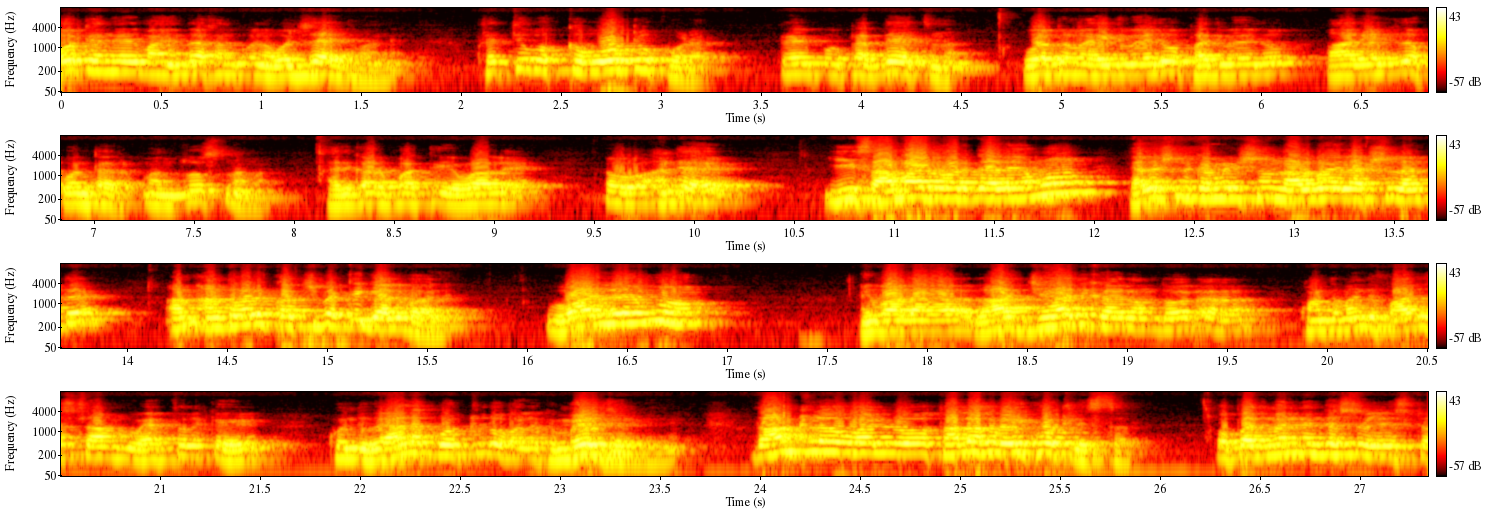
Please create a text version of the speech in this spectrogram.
ఓటు అనేది మనం ఇందాక అనుకున్న వజ్రాయుధం అని. ప్రతి ఒక్క ఓటు కూడా రేపు పెద్ద ఎత్తున ఓటు ఐదు వేలు పదివేలు ఆ రేంజ్లో కొంటారు. మనం చూస్తున్నాం. అధికార పార్టీ ఇవ్వాలి. ఓ, అంటే ఈ సామాజిక వర్గాలేమో ఎలక్షన్ కమిషన్ నలభై లక్షలు అంటే అంతవరకు ఖర్చు పెట్టి గెలవాలి. వాళ్ళేమో ఇవాళ రాజ్యాధికారం ద్వారా కొంతమంది పారిశ్రామికవేత్తలకి కొన్ని వేల కోట్లు వాళ్ళకి మేలు జరిగింది. దాంట్లో వాళ్ళు తల వెయ్యి కోట్లు ఇస్తారు. ఒక పది మంది ఇండస్ట్రియలిస్ట్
